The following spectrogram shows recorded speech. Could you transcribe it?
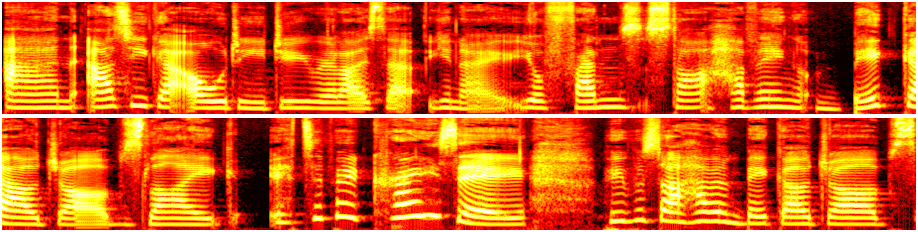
And as you get older, you do realize that, you know, your friends start having big girl jobs. Like, it's a bit crazy. People start having big girl jobs.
